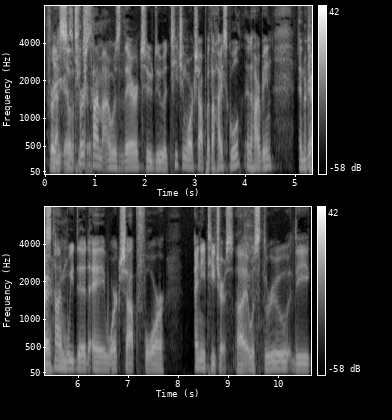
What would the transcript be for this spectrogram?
for Yeah, so the first time I was there to do a teaching workshop with a high school in Harbin, and this time we did a workshop for any teachers. Uh, it was through the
